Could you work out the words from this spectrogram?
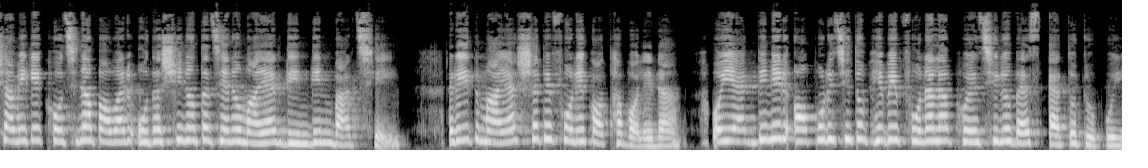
স্বামীকে খোঁজ না পাওয়ার উদাসীনতা যেন মায়ার দিন দিন বাড়ছেই। হৃদ মায়ার সাথে ফোনে কথা বলে না। ওই একদিনের অপরিচিত ভেবে ফোনালাপ হয়েছিল ব্যাস এতটুকুই।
